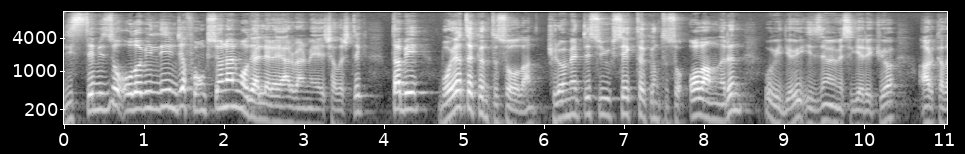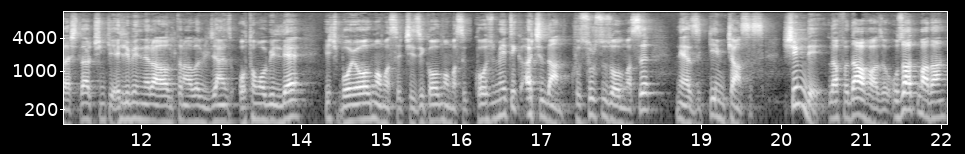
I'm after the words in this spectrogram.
Listemizde olabildiğince fonksiyonel modellere yer vermeye çalıştık. Tabi boya takıntısı olan, kilometresi yüksek takıntısı olanların bu videoyu izlememesi gerekiyor arkadaşlar. Çünkü 50 bin lira altına alabileceğiniz otomobilde hiç boya olmaması, çizik olmaması, kozmetik açıdan kusursuz olması ne yazık ki imkansız. Şimdi lafı daha fazla uzatmadan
